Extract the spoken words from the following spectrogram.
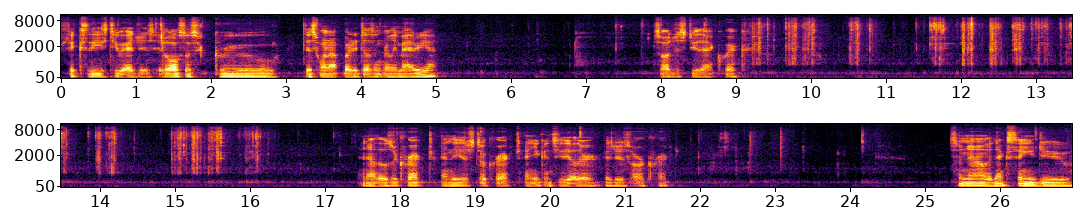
fix these two edges. It'll also screw this one up, but it doesn't really matter yet. So I'll just do that quick. And now those are correct, and these are still correct, and you can see the other edges are correct. So now the next thing you do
